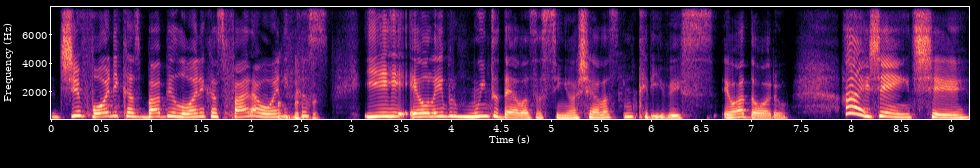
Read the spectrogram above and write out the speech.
divônicas, babilônicas, faraônicas. e eu lembro muito delas, assim. Eu achei elas incríveis. Eu adoro. Ai, gente,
